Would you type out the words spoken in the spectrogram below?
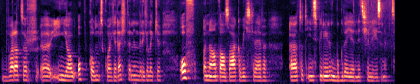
wat er eh, in jou opkomt qua gedachten en dergelijke. Of een aantal zaken wegschrijven uit het inspirerend boek dat je net gelezen hebt.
